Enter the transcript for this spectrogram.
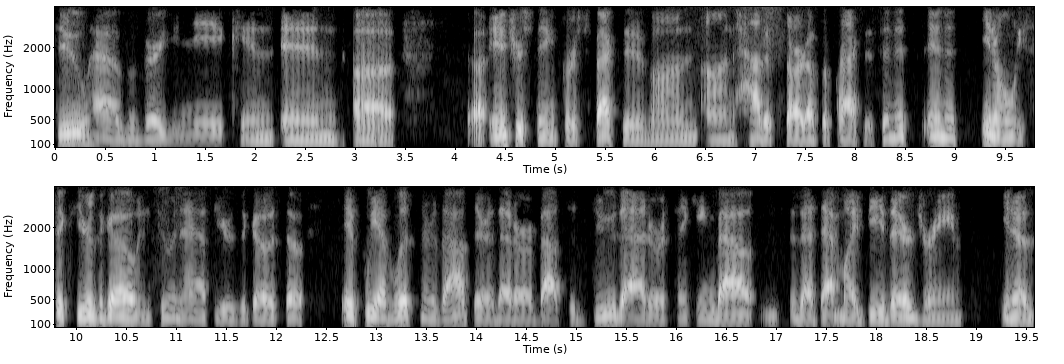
do have a very unique and and uh, uh, interesting perspective on on how to start up a practice, and it's and it's you know only six years ago and two and a half years ago. So if we have listeners out there that are about to do that or thinking about that that might be their dream, you know,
